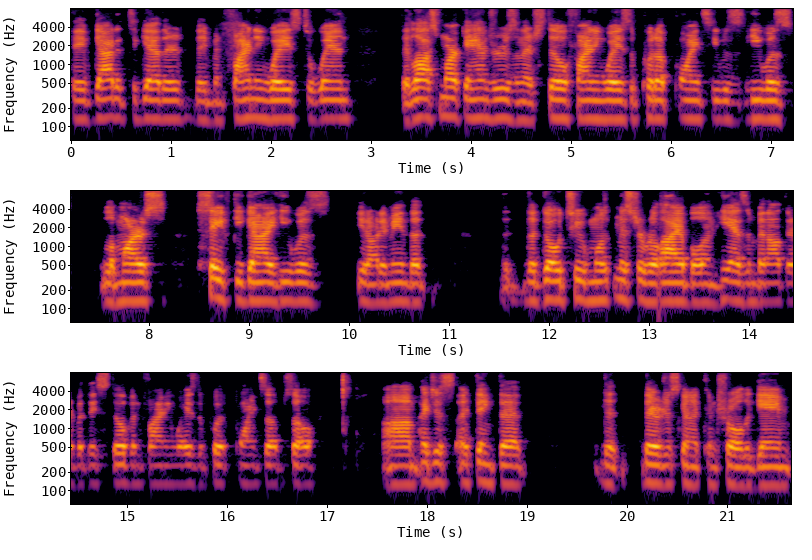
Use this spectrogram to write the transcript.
they've got it together. They've been finding ways to win. They lost Mark Andrews and they're still finding ways to put up points. He was he was Lamar's safety guy. He was, you know what I mean, the the, the go-to Mr. Reliable, and he hasn't been out there, but they've still been finding ways to put points up. So um, I just I think that that they're just going to control the game,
